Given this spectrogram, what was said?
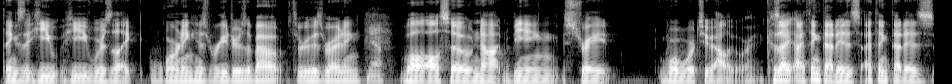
things that he he was like warning his readers about through his writing, Yeah. while also not being straight World War II allegory. Because I, I think that is I think that is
